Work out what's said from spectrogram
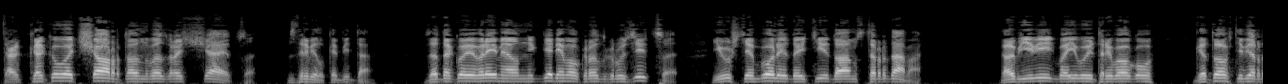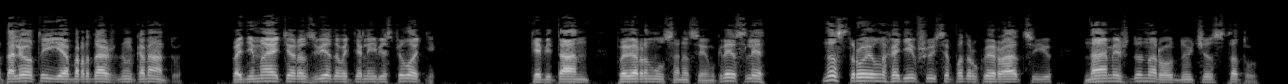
Так какого черта он возвращается? — взревел капитан. За такое время он нигде не мог разгрузиться и уж тем более дойти до Амстердама. Объявить боевую тревогу, готовьте вертолеты и абордажную команду. Поднимайте разведывательный беспилотник. Капитан повернулся на своем кресле, настроил находившуюся под рукой рацию на международную частоту.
